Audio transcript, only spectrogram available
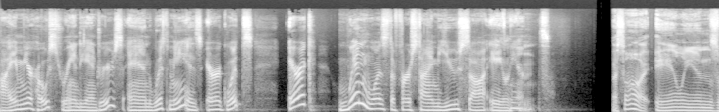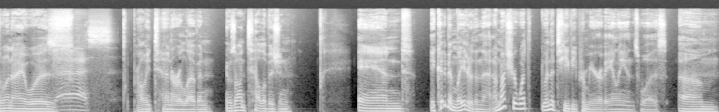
I am your host, Randy Andrews, and with me is Eric Woods. Eric, when was the first time you saw Aliens? I saw Aliens when I was Yes. probably 10 or 11. It was on television and it could have been later than that. I'm not sure what when the TV premiere of Aliens was. Um,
